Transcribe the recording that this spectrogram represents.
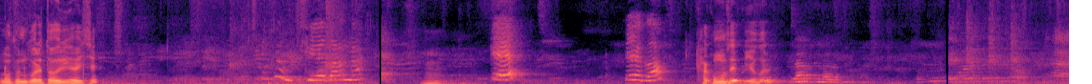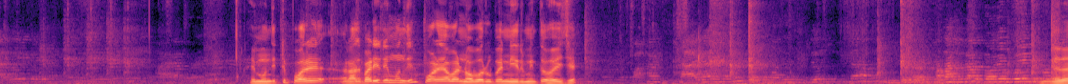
নতুন করে তৈরি হয়েছে। ঠাকুমশাই পুজো করে। এই মন্দিরটি পরে, রাজবাড়িরই মন্দির, পরে আবার নবরূপে নির্মিত হয়েছে এরা এখানে রে- খুব সুন্দর আমরা এখন বাসে উঠে পড়েছি এবার বাড়ি যাচ্ছি এই যে বাসে উঠে পড়েছি। চোখ দিয়ে বসো, বসো, বসো, বসো। উঠো।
